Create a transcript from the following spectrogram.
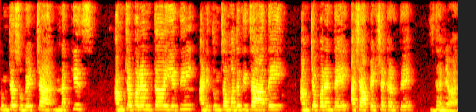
तुमच्या शुभेच्छा नक्कीच आमच्यापर्यंत येतील आणि तुमचा मदतीचा हातही आमच्यापर्यंत येईल अशा अपेक्षा करते. धन्यवाद.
